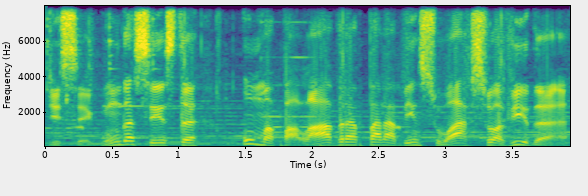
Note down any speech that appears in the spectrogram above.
De segunda a sexta, uma palavra para abençoar sua vida.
